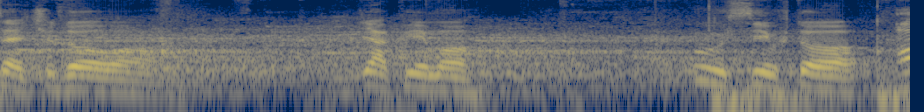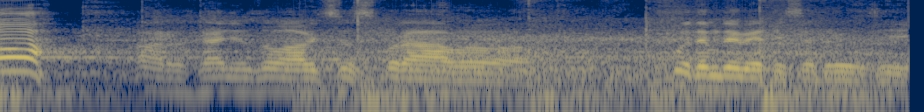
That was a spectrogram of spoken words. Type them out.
це чудово. Дякуємо усім, хто о! організував цю справу. Будемо дивитися, друзі,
